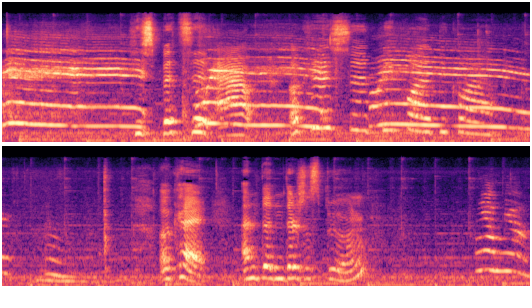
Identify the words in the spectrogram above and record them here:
He spits it out. Okay, Sid, be quiet, be quiet. Okay, and then there's a spoon, Meow meow.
